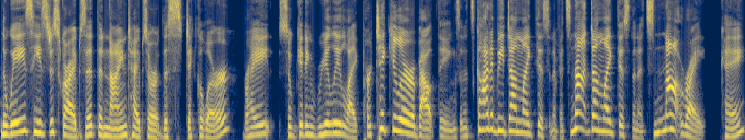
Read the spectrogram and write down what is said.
the ways he describes it. The nine types are the stickler, right? So getting really like particular about things and it's got to be done like this. And if it's not done like this, then it's not right. Okay.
